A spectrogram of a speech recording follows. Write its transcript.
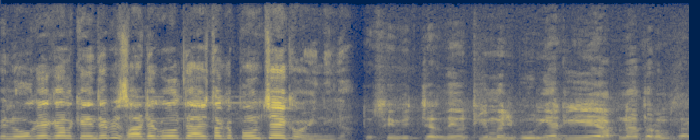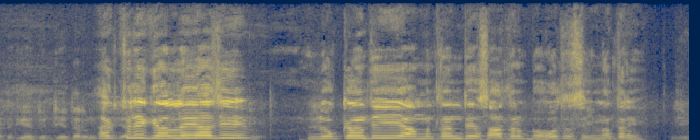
ਵੀ ਲੋਕ ਇਹ ਗੱਲ ਕਹਿੰਦੇ ਵੀ ਸਾਡੇ ਕੋਲ ਤਾਂ ਅੱਜ ਤੱਕ ਪਹੁੰਚਿਆ ਹੀ ਕੋਈ ਨਹੀਂਗਾ ਤੁਸੀਂ ਵਿਚਰਦੇ ਹੋ ਕੀ ਮਜਬੂਰੀਆਂ ਕੀ ਇਹ ਆਪਣਾ ਧਰਮ ਛੱਡ ਕੇ ਦੂਜੇ ਧਰਮ ਐਕਚੁਅਲੀ ਗੱਲ ਇਹ ਆ ਜੀ ਲੋਕਾਂ ਦੀ ਆਮਦਨ ਦੇ ਸਾਧਨ ਬਹੁਤ ਸੀਮਤ ਨੇ। ਜੀ।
